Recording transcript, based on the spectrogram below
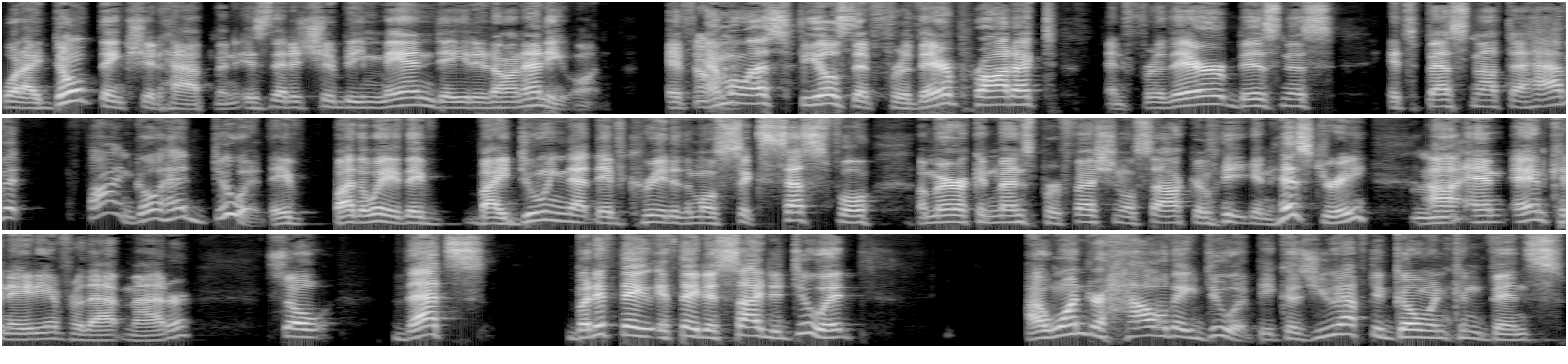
What I don't think should happen is that it should be mandated on anyone. If okay. MLS feels that for their product and for their business, it's best not to have it, fine, go ahead, do it. They've, by the way, they've by doing that, they've created the most successful American men's professional soccer league in history, uh, mm-hmm. uh, and and Canadian for that matter. So that's. But if they if they decide to do it, I wonder how they do it because you have to go and convince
